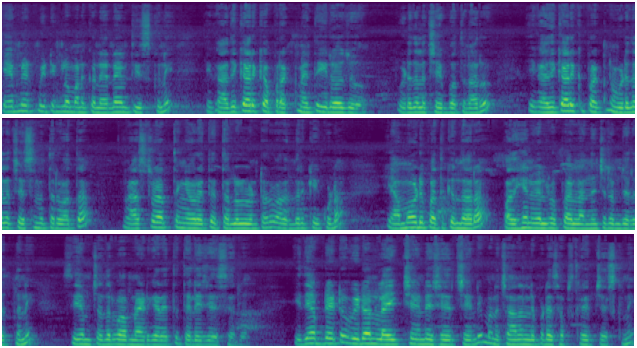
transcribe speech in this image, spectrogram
కేబినెట్ మీటింగ్లో మనకు నిర్ణయం తీసుకుని ఇక అధికారిక ప్రకటన అయితే ఈరోజు విడుదల చేయబోతున్నారు. ఇక అధికారిక ప్రకటన విడుదల చేసిన తర్వాత రాష్ట్ర వ్యాప్తంగా ఎవరైతే తల్లులు ఉంటారో వారందరికీ కూడా ఈ అమ్మఒడి పథకం ద్వారా పదిహేను వేల రూపాయలు అందించడం జరుగుతుందని సీఎం చంద్రబాబు నాయుడు గారు అయితే తెలియజేశారు. ఇదే అప్డేట్. వీడియోని లైక్ చేయండి షేర్ చేయండి. మన ఛానల్ని ఇప్పుడే సబ్స్క్రైబ్ చేసుకుని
